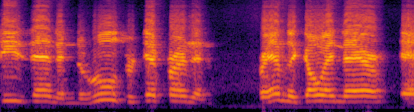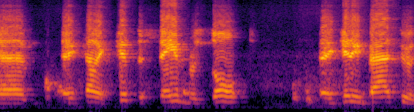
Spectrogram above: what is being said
season, and the rules were different, and for him to go in there and and kind of get the same result and getting back to a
